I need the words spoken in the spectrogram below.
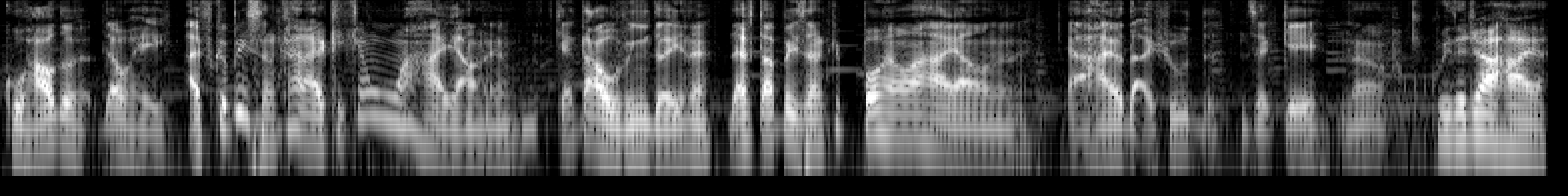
Curral do Del Rey. Aí fica pensando, caralho, o que que é um arraial, né? Quem tá ouvindo aí, né? Deve estar pensando, que porra é um arraial, né? É arraial da ajuda? Não sei o quê? Não. Que cuida de arraia.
